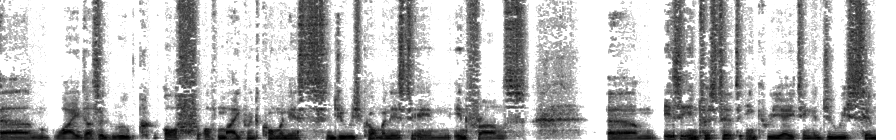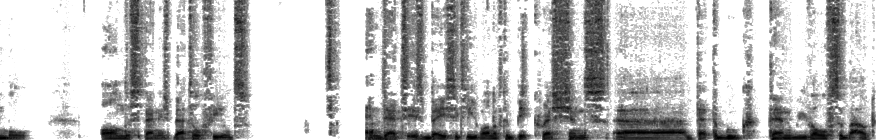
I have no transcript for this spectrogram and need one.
um, why does a group of of migrant communists, Jewish communists in in France, um, is interested in creating a Jewish symbol on the Spanish battlefields? And that is basically one of the big questions uh, that the book then revolves about.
